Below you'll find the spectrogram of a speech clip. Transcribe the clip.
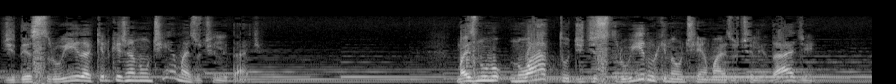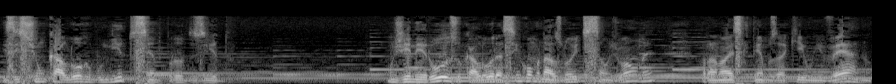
de destruir aquilo que já não tinha mais utilidade. Mas no, no ato de destruir o que não tinha mais utilidade, existia um calor bonito sendo produzido. Um generoso calor, assim como nas noites de São João, né? Para nós que temos aqui o inverno,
